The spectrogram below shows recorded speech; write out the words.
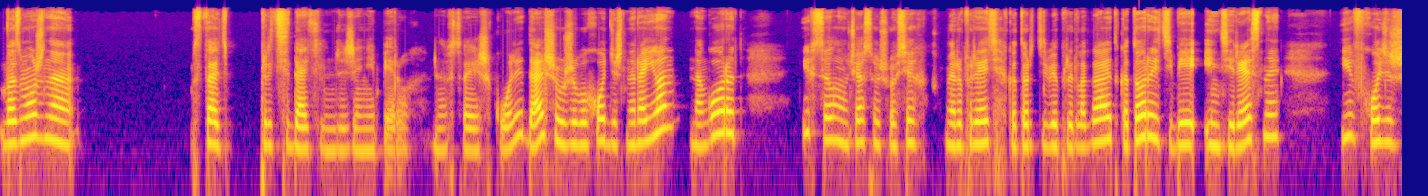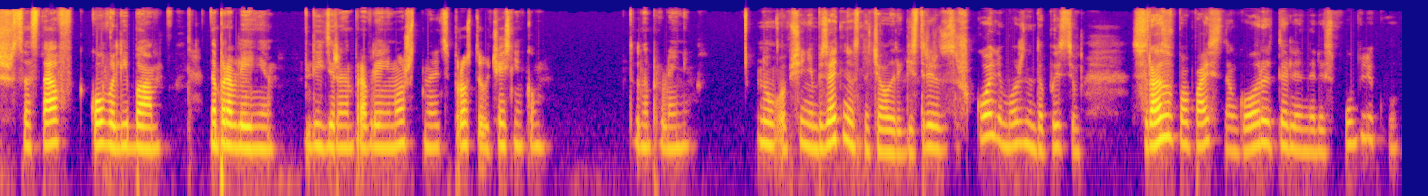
Возможно, стать председателем движения первых в своей школе. Дальше уже выходишь на район, на город и в целом участвуешь во всех мероприятиях, которые тебе предлагают, которые тебе интересны, и входишь в состав какого-либо направления. Лидера направления можешь становиться просто участником этого направления. Ну, вообще не обязательно сначала регистрироваться в школе, можно, допустим, сразу попасть на город или на республику.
